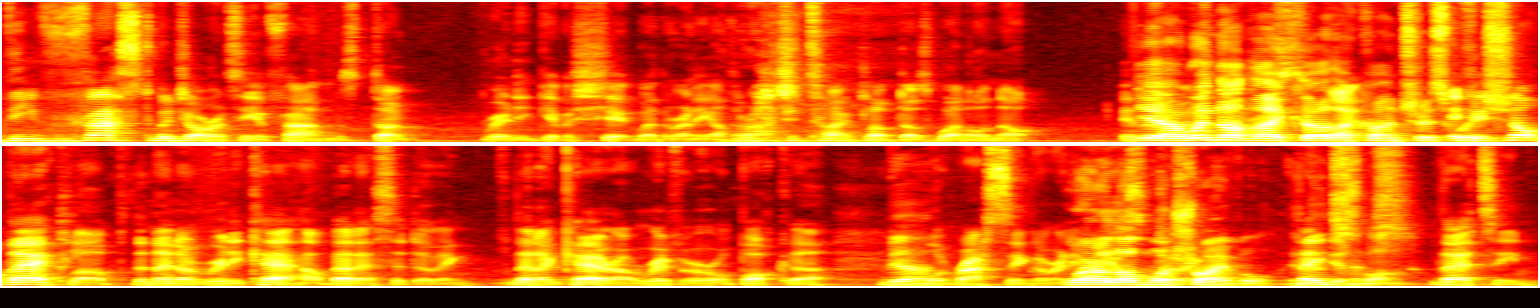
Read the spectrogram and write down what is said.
The vast majority of fans don't really give a shit whether any other Argentine club does well or not. Yeah, we're not like other countries If which- it's not their club, then they don't really care how Vélez are doing. They don't care how River or Boca Yeah. or Racing or anything We're a lot more doing. tribal. In They just sense. want their team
